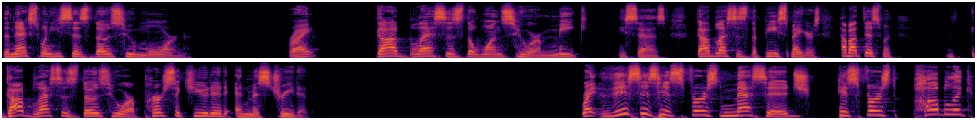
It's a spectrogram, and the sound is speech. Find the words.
The next one, he says, those who mourn, right? God blesses the ones who are meek, he says. God blesses the peacemakers. How about this one? God blesses those who are persecuted and mistreated. Right? This is his first message his first public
